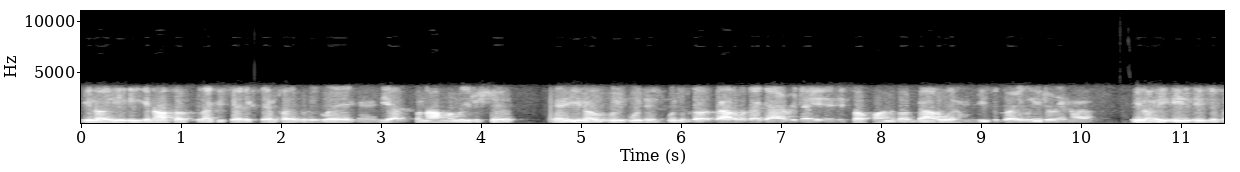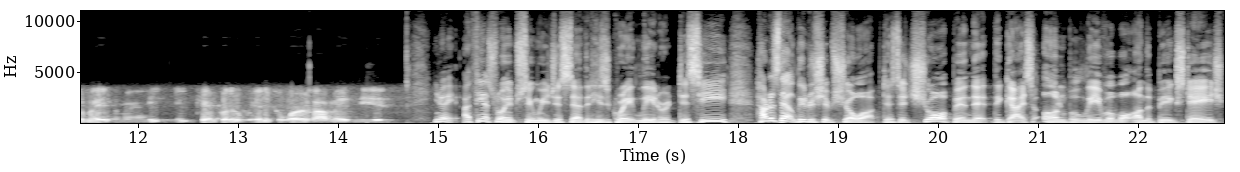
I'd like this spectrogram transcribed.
you know he, he can also, like you said, extend plays with his legs, and he has phenomenal leadership. And you know we we just we just go to battle with that guy every day. It- It's so fun to go to battle with him. He's a great leader, and uh, you know he, he he's just amazing, man. He he can't put it into words how amazing he is. You know, I think that's really interesting when you just said that he's a great leader. Does he? How does that leadership show up? Does it show up in that the guy's unbelievable on the big stage,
